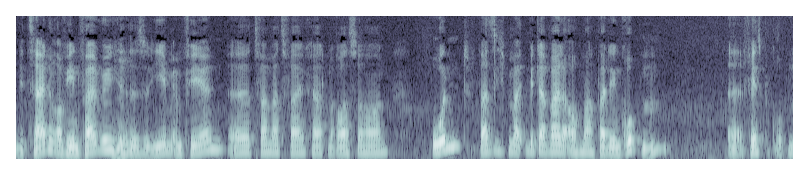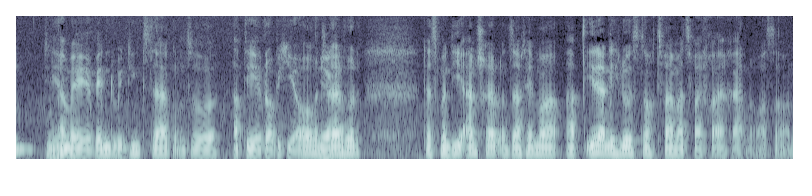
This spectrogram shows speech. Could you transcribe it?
mit Zeitung auf jeden Fall würde ich Mhm. das jedem empfehlen, äh, zweimal zwei Karten rauszuhauen. Und was ich mittlerweile auch mache bei den Gruppen, äh, Facebook-Gruppen, die haben ja, hier, wenn du in Dienstlagen und so, habt ihr ja, glaube ich, hier auch in Mhm. Ja, Steinfurt, dass man die anschreibt und sagt, hey mal, habt ihr da nicht Lust, noch zweimal zwei Freikarten rauszuhauen?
